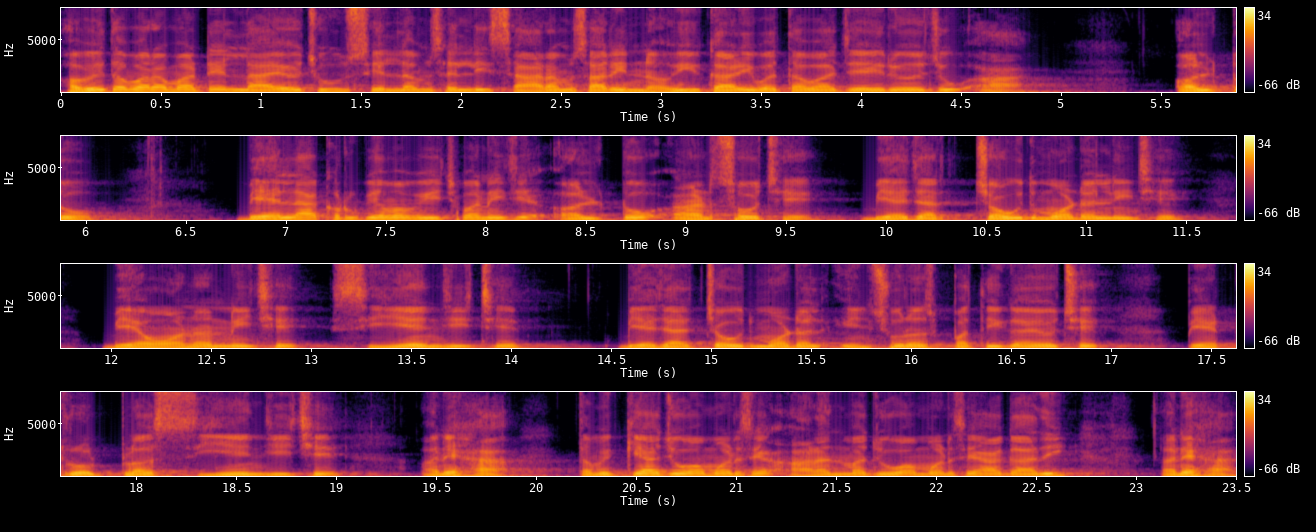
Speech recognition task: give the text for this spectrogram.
હવે તમારા માટે લાવ્યો છું સેલ્લમ સેલ્લી સારામાં સારી નવી ગાડી બતાવવા જઈ રહ્યો છું, આ. અલ્ટો. બે લાખ રૂપિયામાં વેચવાની છે, અલ્ટો આઠસો છે, બે હજાર ચૌદ મોડલની છે, બે ઓનરની છે, સીએનજી છે, બે હજાર ચૌદ મોડલ ઇન્સ્યોરન્સ પતી ગયો છે, પેટ્રોલ પ્લસ સીએનજી છે, અને હા, તમે ક્યાં જોવા મળશે? આણંદમાં જોવા મળશે આ ગાડી, અને હા,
